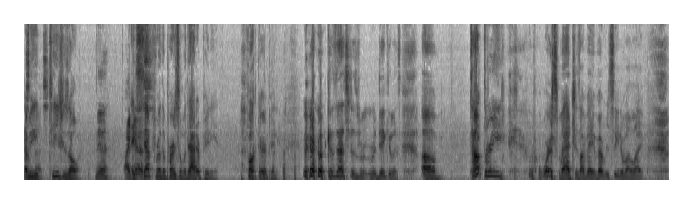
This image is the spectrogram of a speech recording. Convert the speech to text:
I mean, nuts. teach his own. Yeah, I guess. except for the person with that opinion. Fuck their opinion, because that's just r- ridiculous. Um, top three worst matches I may have ever seen in my life.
